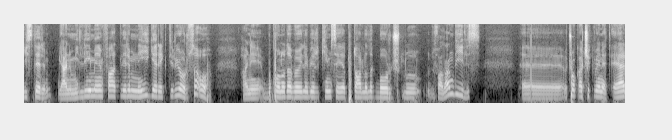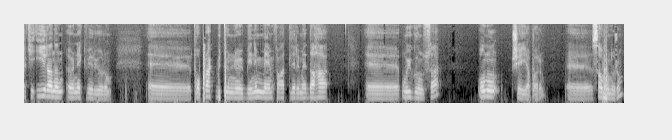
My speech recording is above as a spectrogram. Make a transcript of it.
isterim. Yani milli menfaatlerim neyi gerektiriyorsa o. Hani bu konuda böyle bir kimseye tutarlılık borçlu falan değiliz. Ee, çok açık ve net. Eğer ki İran'ın örnek veriyorum ee, toprak bütünlüğü benim menfaatlerime daha e, uygunsa onu şey yaparım, e, savunurum.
